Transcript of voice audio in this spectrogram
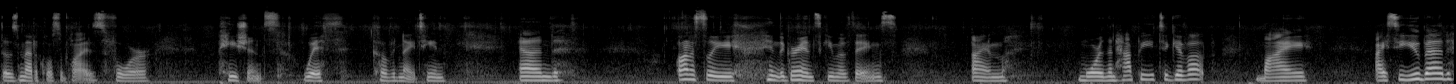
those medical supplies for patients with COVID 19. And honestly, in the grand scheme of things, I'm more than happy to give up my ICU bed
